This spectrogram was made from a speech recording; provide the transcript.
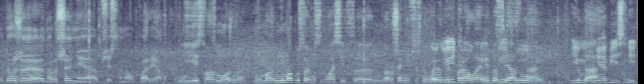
это уже нарушение общественного порядка. не есть возможно. Не, не могу с вами согласиться. Нарушение общественного Вот порядка, видите, как правило, окна, либо видите связано... окна? Им Да. не объяснить,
